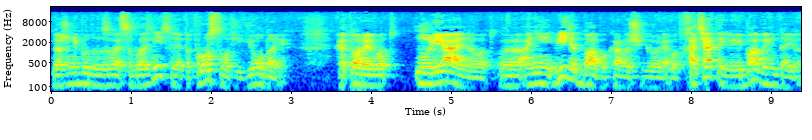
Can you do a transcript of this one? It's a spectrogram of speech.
даже не буду называть соблазнители, это просто вот йобари, которые вот, ну реально вот, э, они видят бабу, короче говоря, вот хотят ее и баба им дает.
